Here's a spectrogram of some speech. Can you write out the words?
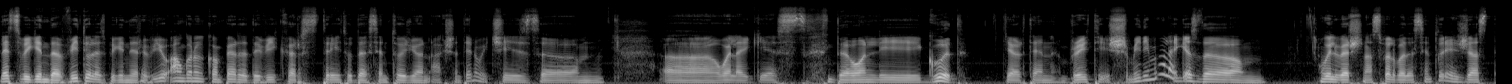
let's begin the video let's begin the review. I'm going to compare the Vickers 3 to the Centurion Action 10 which is um, uh, well i guess the only good tier 10 british medium. Well i guess the um, wheel version as well but the Centurion is just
